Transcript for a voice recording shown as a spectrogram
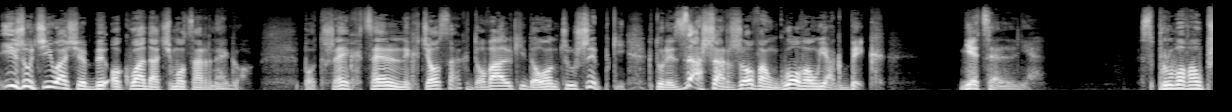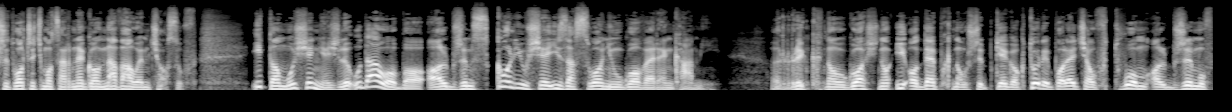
i rzuciła się, by okładać mocarnego. Po trzech celnych ciosach do walki dołączył szybki, który zaszarżował głową jak byk. Niecelnie. Spróbował przytłoczyć mocarnego nawałem ciosów. I to mu się nieźle udało, bo olbrzym skulił się i zasłonił głowę rękami. Ryknął głośno i odepchnął szybkiego, który poleciał w tłum olbrzymów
